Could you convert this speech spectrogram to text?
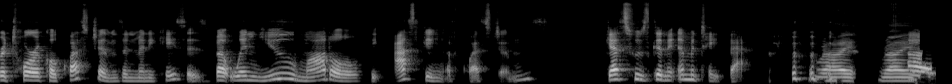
rhetorical questions in many cases but when you model the asking of questions guess who's going to imitate that Right, right. uh,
